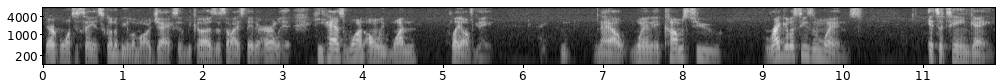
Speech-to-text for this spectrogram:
they're going to say it's going to be Lamar Jackson because, as somebody stated earlier, he has won only one playoff game. Now, when it comes to regular season wins, it's a team game.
